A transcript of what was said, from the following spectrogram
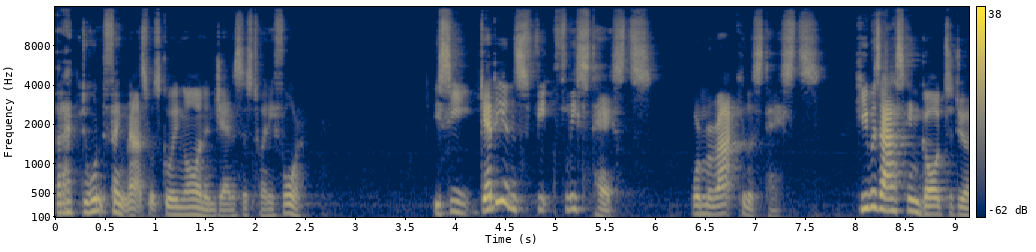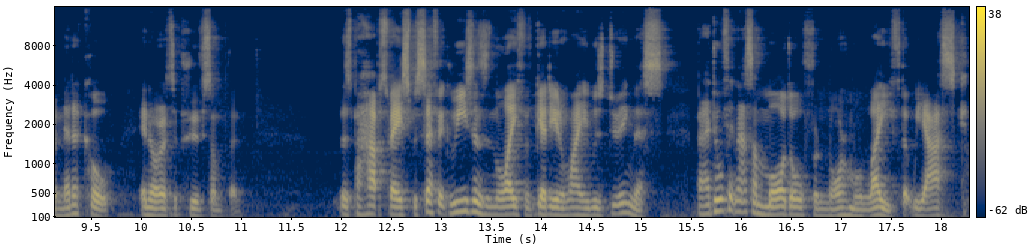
But I don't think that's what's going on in Genesis 24. You see, Gideon's fleece tests were miraculous tests. He was asking God to do a miracle in order to prove something. There's perhaps very specific reasons in the life of Gideon why he was doing this. But I don't think that's a model for normal life that we ask,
